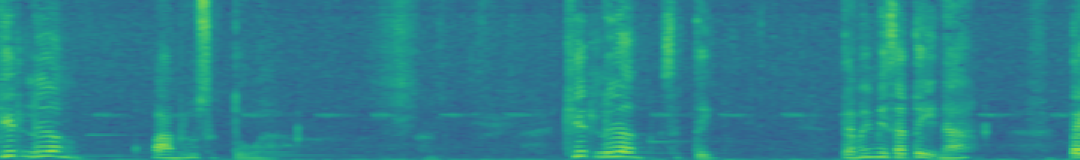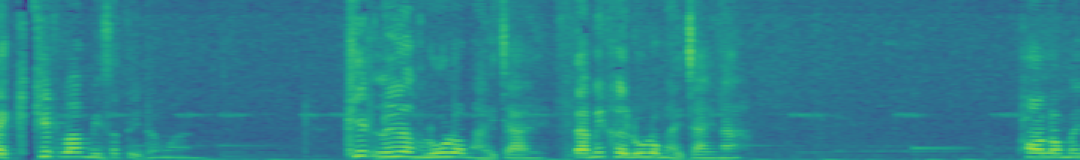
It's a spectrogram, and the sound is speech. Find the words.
คิดเรื่องความรู้สึกตัว คิดเรื่องสติ แต่ไม่มีสตินะ แต่คิดว่ามีสติทั้งวัน คิดเรื่องรู้ลมหายใจ แต่ไม่เคยรู้ลมหายใจนะ พอเราไม่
